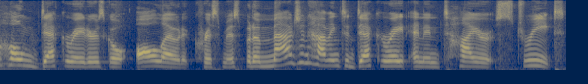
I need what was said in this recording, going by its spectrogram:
home decorators go all out at Christmas, but imagine having to decorate an entire street.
